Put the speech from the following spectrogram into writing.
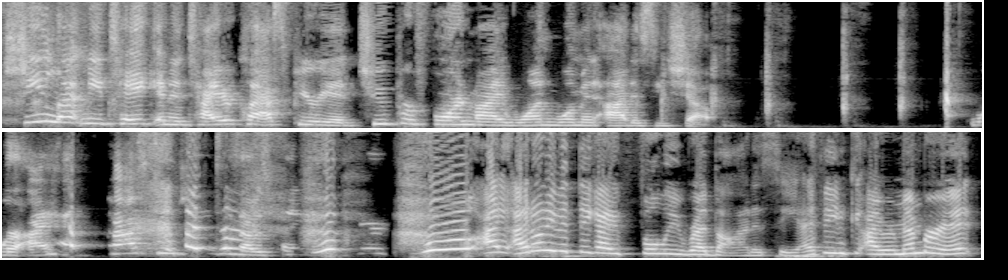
She let me take an entire class period to perform my one woman Odyssey show where I had costumes. Because I was playing. Who I, I don't even think I fully read the Odyssey. I think I remember it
